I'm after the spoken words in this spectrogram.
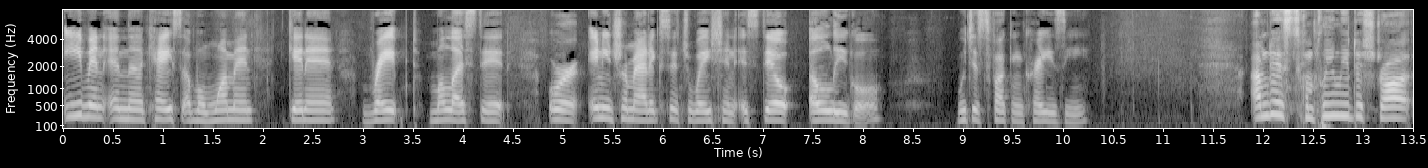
even in the case of a woman getting raped, molested, or any traumatic situation is still illegal, which is fucking crazy. I'm just completely distraught,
